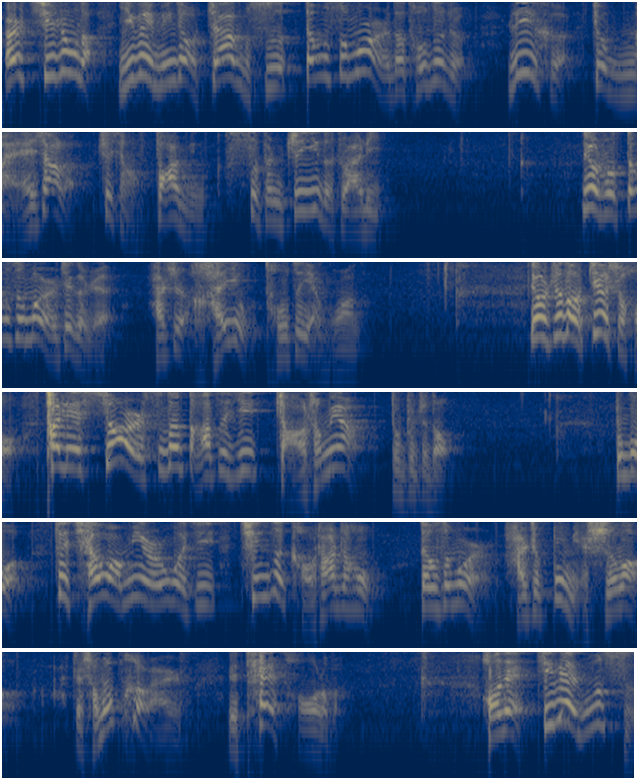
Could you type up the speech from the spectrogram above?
而其中的一位名叫詹姆斯·登斯莫尔的投资者，立刻就买下了这项发明四分之一的专利。要说登斯莫尔这个人还是很有投资眼光的。要知道，这时候他连肖尔斯的打字机长什么样都不知道。不过，在前往密尔沃基亲自考察之后，登斯莫尔还是不免失望啊！这什么破玩意儿，也太糙了吧！好在，即便如此，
